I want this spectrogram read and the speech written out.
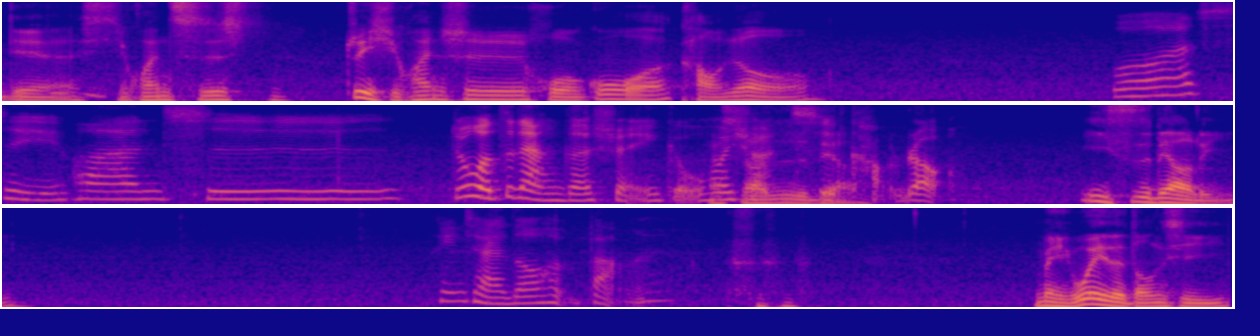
弟弟喜欢吃，最喜欢吃火锅、烤肉。我喜欢吃，如果这两个选一个，我会喜欢吃烤肉。意式料理。听起来都很棒哎。美味的东西。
